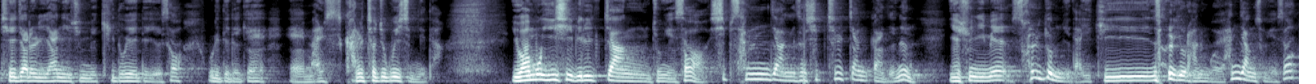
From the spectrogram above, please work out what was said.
제자를 위한 예수님의 기도에 대해서 우리들에게 가르쳐 주고 있습니다. 요한복 21장 중에서 13장에서 17장까지는 예수님의 설교입니다. 이 긴 설교를 하는 거예요. 한 장소에서.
